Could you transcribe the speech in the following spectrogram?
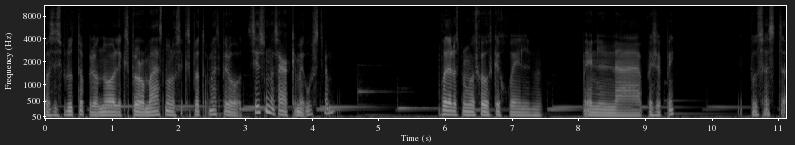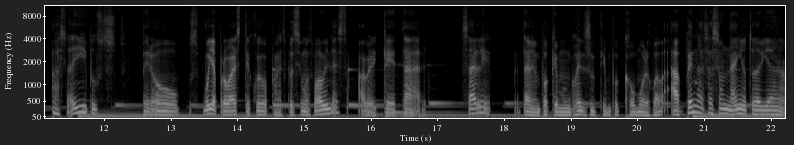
los disfruto, pero no le exploro más, no los exploto más. Pero sí es una saga que me gusta fue de los primeros juegos que jugué en, la PSP. Pues hasta, hasta ahí, pues. Pero pues voy a probar este juego para dispositivos móviles. A ver qué tal sale. También Pokémon Go en su tiempo, como lo jugaba. Apenas hace un año todavía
